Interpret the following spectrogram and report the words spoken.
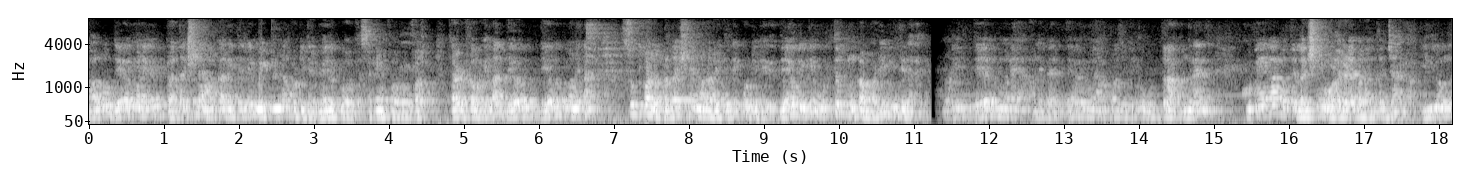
ನಾವು ದೇವ್ರ ಮನೆಗೆ ಪ್ರದಕ್ಷಿಣೆ ಹಾಕೋ ರೀತಿಯಲ್ಲಿ ಮೆಟ್ಲನ್ನ ಕೊಟ್ಟಿದ್ದೀವಿ. ಮೇಲಕ್ಕೆ ಹೋಗುತ್ತೆ ಸೆಕೆಂಡ್ ಫ್ಲೋರ್ ಫಸ್ಟ್ ಥರ್ಡ್ ಫ್ಲೋರ್ಗೆಲ್ಲ ದೇವ್ರ ದೇವ್ರ ಮನೆನ ಸುತ್ತಕೊಂಡು ಪ್ರದಕ್ಷಿಣೆ ಮಾಡೋ ರೀತಿಯಲ್ಲಿ ಕೊಟ್ಟಿದ್ದೀರಿ. ದೇವರಿಗೆ ಇಲ್ಲಿ ಉತ್ತರಕ್ಕೆ ಮುಖ ಮಾಡಿ ನಿಂತಿದ್ದಾರೆ. ನೋಡಿ, ದೇವರ ಮನೆ ಅಲ್ಲಿದೆ. ದೇವರ ಮನೆ ಅಪೋಸಿಟ್ ಇದು ಉತ್ತರ. ಅಂದ್ರೆ ಕುಬೇರ ಮತ್ತೆ ಲಕ್ಷ್ಮಿ ಒಳಗಡೆ ಬರೋಂಥ ಜಾಗ. ಇಲ್ಲಿ ಒಂದು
